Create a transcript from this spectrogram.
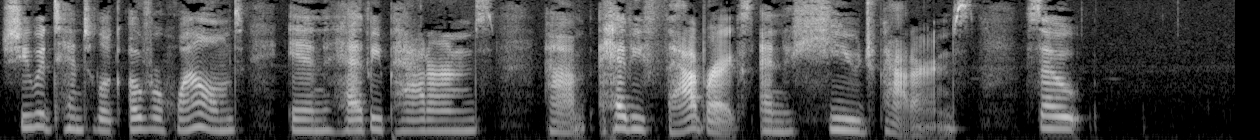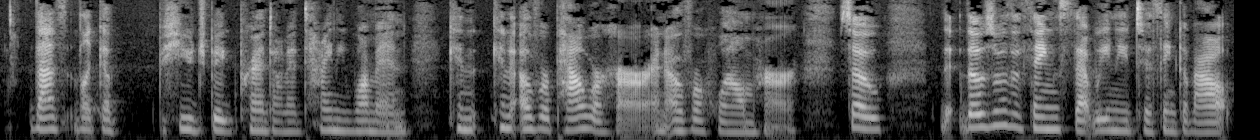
She would tend to look overwhelmed in heavy patterns um, heavy fabrics and huge patterns. So that's like a huge big print on a tiny woman can can overpower her and overwhelm her. So th- those are the things that we need to think about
